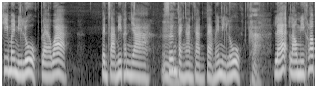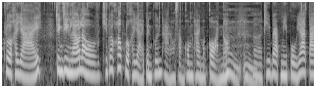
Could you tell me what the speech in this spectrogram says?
ที่ไม่มีลูก แปลว่า เป็นสามีพัญญา ซึ่งแต่งงานกันแต่ไม่มีลูกค่ะ และเรามีครอบครัวขยายจริง ๆ แล้วเราคิดว่าครอบครัวขยายเป็นพื้นฐานของสังคมไทยมาก่อนเนาะอืมอืมเออที่แบบมีปู่ย่าตา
